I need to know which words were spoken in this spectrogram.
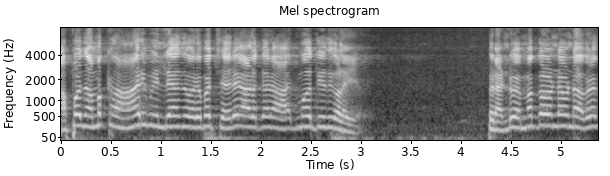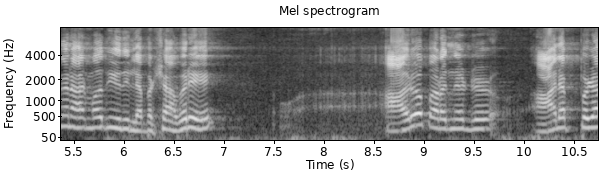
അപ്പോൾ നമുക്ക് ആരുമില്ല എന്ന് പറയുമ്പോൾ ചില ആൾക്കാർ ആത്മഹത്യ ചെയ്ത് കളയും. ഇപ്പൊ രണ്ട് പെമ്മക്കളുണ്ടാവുണ്ട് അവരങ്ങനെ ആത്മഹത്യ ചെയ്തില്ല. പക്ഷെ അവർ ആരോ പറഞ്ഞിട്ട് ആലപ്പുഴ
